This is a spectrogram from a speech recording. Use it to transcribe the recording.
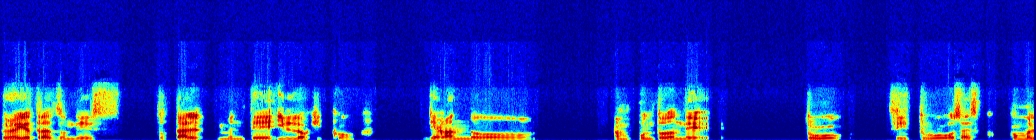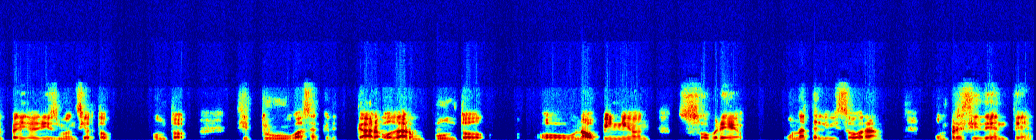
pero hay otras donde es totalmente ilógico, llegando a un punto donde tú, si tú, o sea, es como el periodismo en cierto punto, si tú vas a criticar o dar un punto o una opinión sobre una televisora, un presidente,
